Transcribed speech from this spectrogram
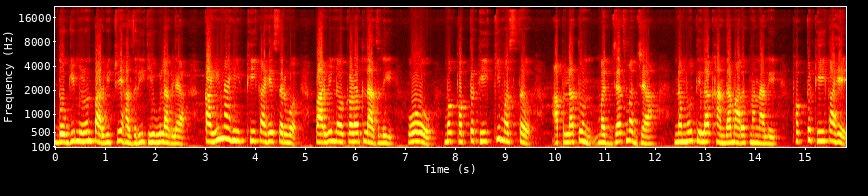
दोघी मिळून पारवीची हाजरी घेऊ लागल्या. काही नाही ठीक आहे सर्व. पारवी नकळत लाजली. ओ मग फक्त ठीक की मस्त? आपलातून मज्जाच मज्जा. नमू तिला खांदा मारत म्हणाले. फक्त ठीक आहे.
